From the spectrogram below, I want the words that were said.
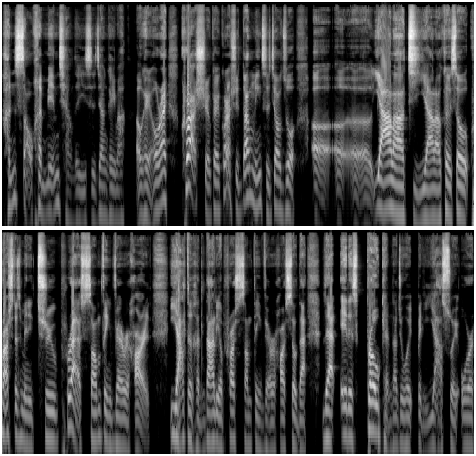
很少很勉强的意思，这样可以吗？OK，all right，crush，OK，crush 当名词叫做呃呃呃压啦、挤压啦。OK，so crush doesn't mean to press something very hard，压得很大力，press something very hard so that that it is broken，它就会被你压碎，or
